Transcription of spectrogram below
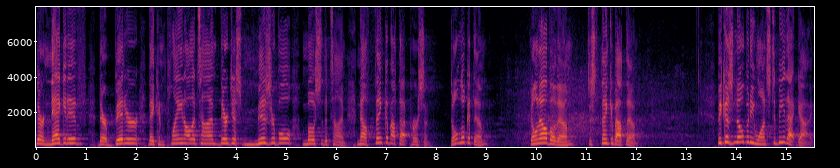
they're negative, they're bitter, they complain all the time, they're just miserable most of the time. Now, think about that person. Don't look at them, don't elbow them, just think about them. Because nobody wants to be that guy.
